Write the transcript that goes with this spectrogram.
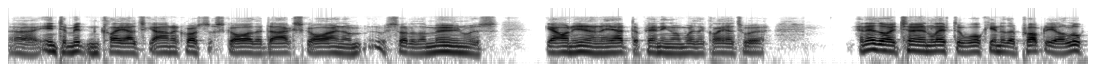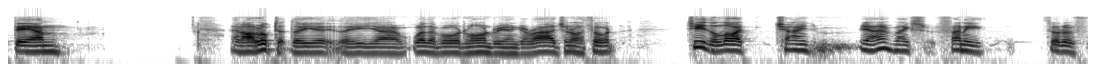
uh, intermittent clouds going across the sky, the dark sky, and the, sort of the moon was going in and out depending on where the clouds were. And as I turned left to walk into the property, I looked down and I looked at the the uh, weatherboard laundry and garage, and I thought, gee, the light change, you know, makes funny sort of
